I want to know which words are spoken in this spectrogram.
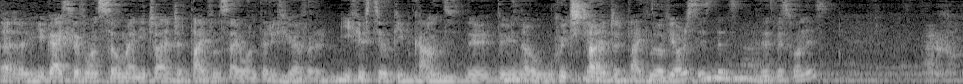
Uh, you guys have won so many challenger titles. I wonder if you ever, if you still keep count. Do, do you know which challenger title of yours is this? This one is? I don't know.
